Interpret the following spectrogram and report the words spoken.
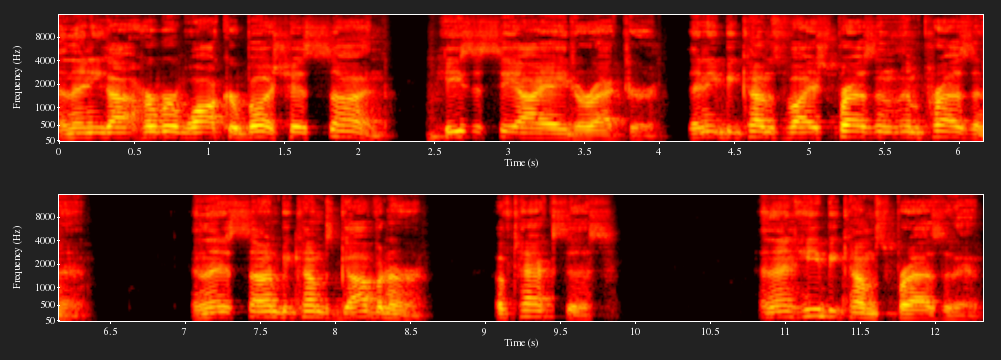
And then you got Herbert Walker Bush, his son. He's a CIA director. Then he becomes vice president and president. And then his son becomes governor of Texas. And then he becomes president.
